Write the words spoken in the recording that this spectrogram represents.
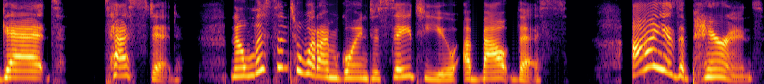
get tested. Now, listen to what I'm going to say to you about this. I, as a parent,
